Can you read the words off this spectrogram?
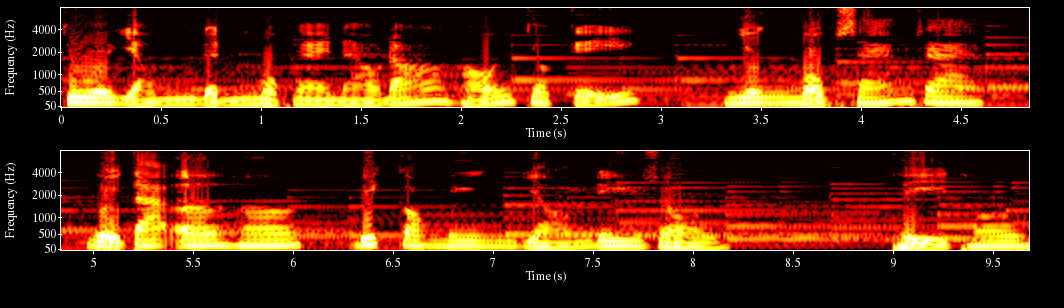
chua giọng định một ngày nào đó hỏi cho kỹ, Nhưng một sáng ra, Người ta ơ hơ, biết con miên dọn đi rồi. Thì thôi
